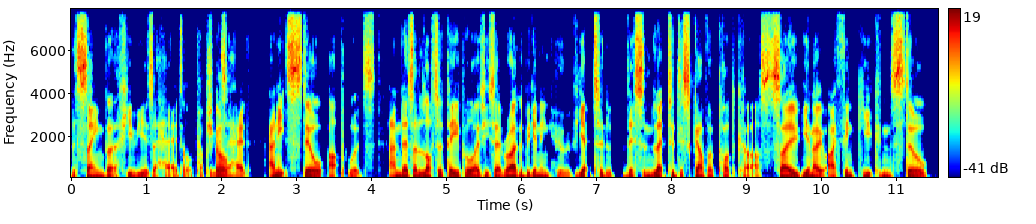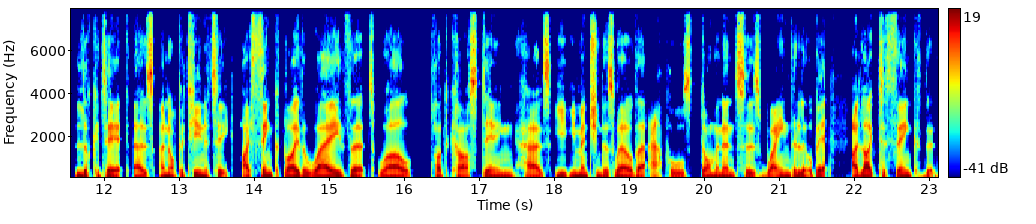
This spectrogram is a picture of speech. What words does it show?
the same, but a few years ahead or a couple sure. of years ahead and it's still upwards. And there's a lot of people, as you said right at the beginning, who have yet to listen, let to discover podcasts. So, you know, I think you can still look at it as an opportunity. I think, by the way, that while podcasting has, you, you mentioned as well that Apple's dominance has waned a little bit. I like to think that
